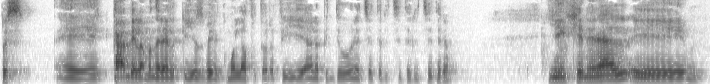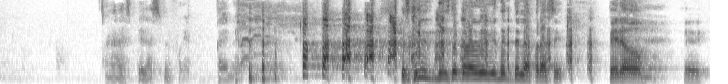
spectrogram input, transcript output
pues, eh, cambia la manera en la que ellos ven como la fotografía, la pintura, etcétera, etcétera, etcétera. Y en general, eh, ah, espera, se me fue. Ay, no. es que necesito acordarme bien de, de la frase, pero Eh,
